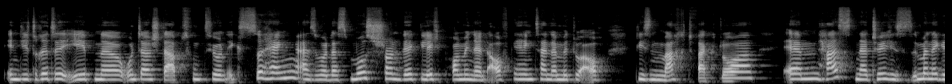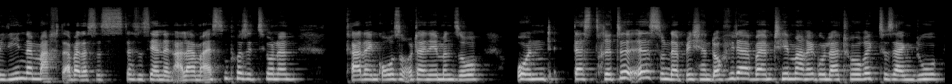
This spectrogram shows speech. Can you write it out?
in die dritte Ebene unter Stabsfunktion X zu hängen. Also das muss schon wirklich prominent aufgehängt sein, damit du auch diesen Machtfaktor ähm, hast. Natürlich ist es immer eine geliehene Macht, aber das ist, das ist ja in den allermeisten Positionen gerade in großen Unternehmen so. Und das Dritte ist, und da bin ich dann doch wieder beim Thema Regulatorik, zu sagen, du,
